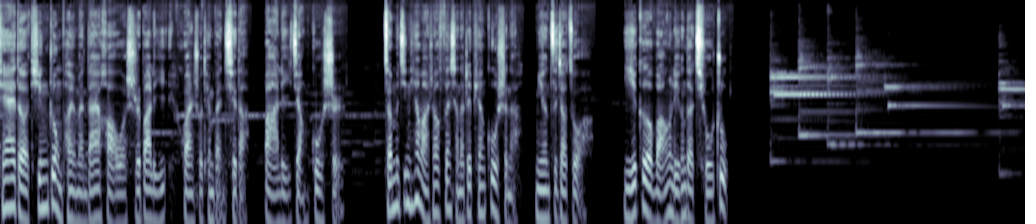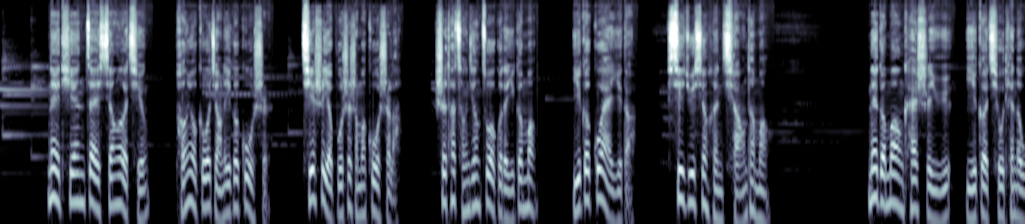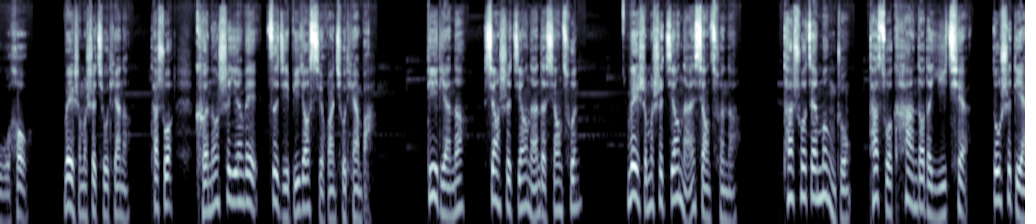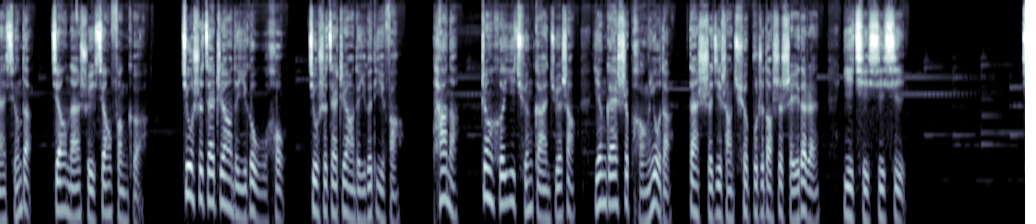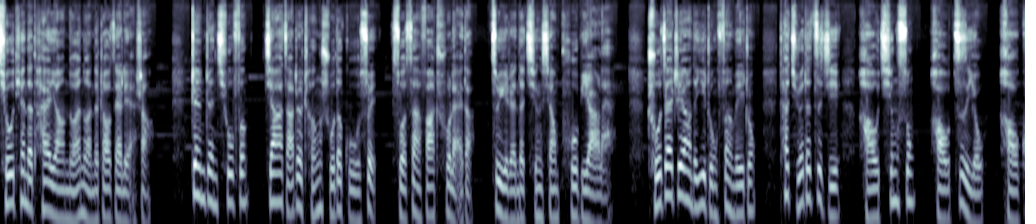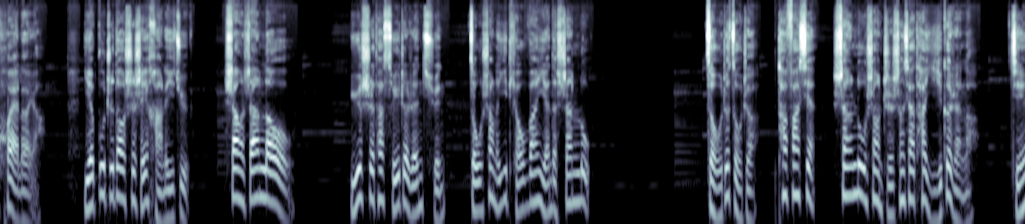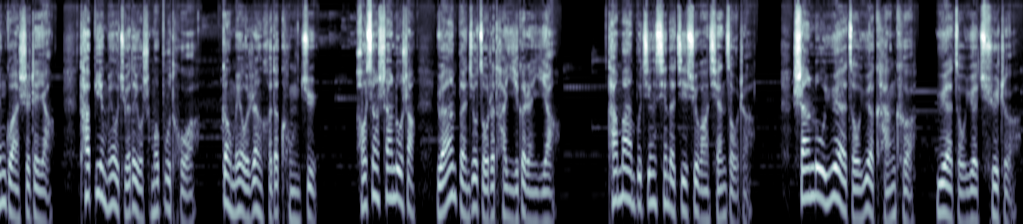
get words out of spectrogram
亲爱的听众朋友们，大家好，我是巴黎，欢迎收听本期的巴黎讲故事。咱们今天晚上分享的这篇故事呢，名字叫做《一个亡灵的求助》。那天在香鄂情，朋友给我讲了一个故事，其实也不是什么故事了，是他曾经做过的一个梦，一个怪异的、戏剧性很强的梦。那个梦开始于一个秋天的午后，为什么是秋天呢？他说，可能是因为自己比较喜欢秋天吧。地点呢，像是江南的乡村。为什么是江南乡村呢？他说，在梦中他所看到的一切都是典型的江南水乡风格。就是在这样的一个午后，就是在这样的一个地方，他呢，正和一群感觉上应该是朋友的。但实际上却不知道是谁的人一起嬉戏。秋天的太阳暖暖的照在脸上，阵阵秋风夹杂着成熟的谷穗所散发出来的醉人的清香扑鼻而来。处在这样的一种氛围中，他觉得自己好轻松、好自由、好快乐呀！也不知道是谁喊了一句：“上山喽！”于是他随着人群走上了一条蜿蜒的山路。走着走着，他发现山路上只剩下他一个人了。尽管是这样，他并没有觉得有什么不妥，更没有任何的恐惧，好像山路上原本就走着他一个人一样。他漫不经心地继续往前走着，山路越走越坎坷，越走越曲折，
